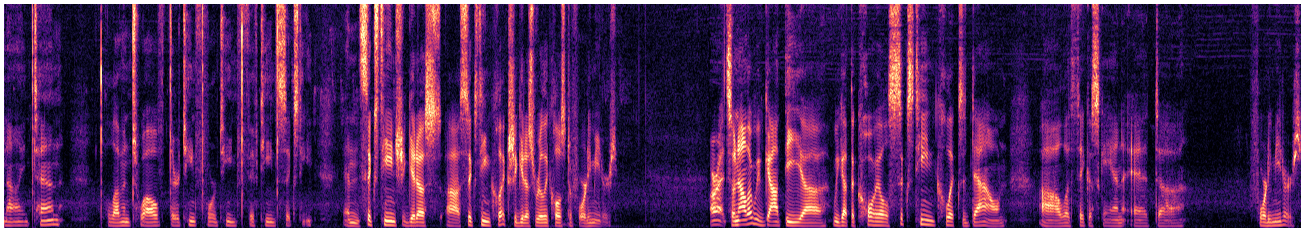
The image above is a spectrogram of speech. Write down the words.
nine, 10, 11, 12, 13, 14, 15, 16. And 16 should get us, uh, 16 clicks should get us really close to 40 meters. All right, so now that we've got the, uh, we got the coil 16 clicks down, uh, let's take a scan at uh, 40 meters.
